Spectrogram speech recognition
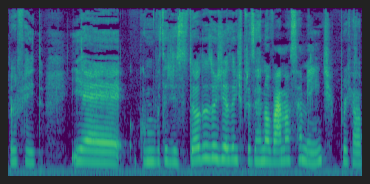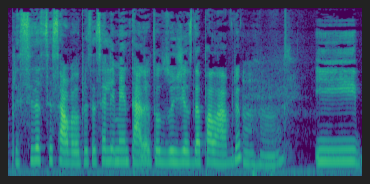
Perfeito. E é, como você disse, todos os dias a gente precisa renovar a nossa mente, porque ela precisa ser salva, ela precisa ser alimentada todos os dias da palavra. Uhum. E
